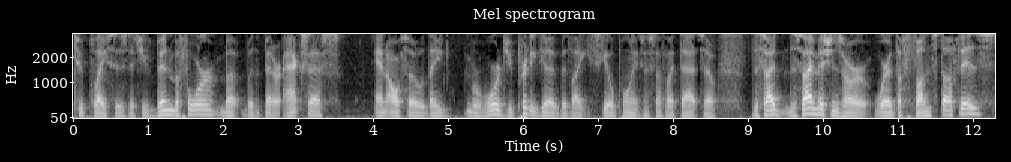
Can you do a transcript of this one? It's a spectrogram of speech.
to places that you've been before, but with better access and also they reward you pretty good with like skill points and stuff like that. So the side the side missions are where the fun stuff is,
